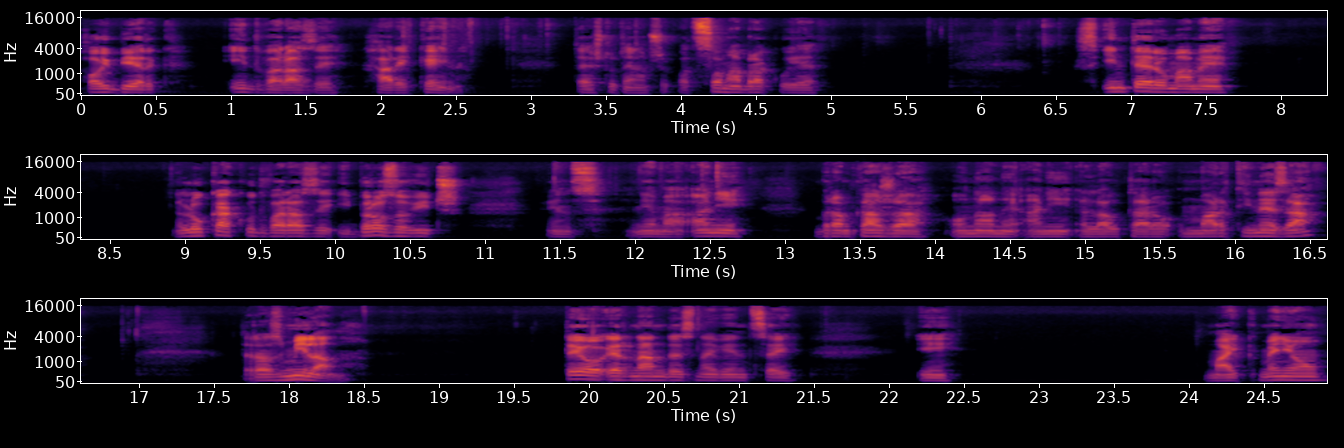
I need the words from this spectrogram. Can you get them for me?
Hojbjerg i dwa razy Harry Kane. Też tutaj na przykład Sona brakuje. Z Interu mamy Lukaku dwa razy i Brozowicz, więc nie ma ani bramkarza Onany, ani Lautaro Martineza. Teraz Milan. Teo Hernandez najwięcej i Mike Menion,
